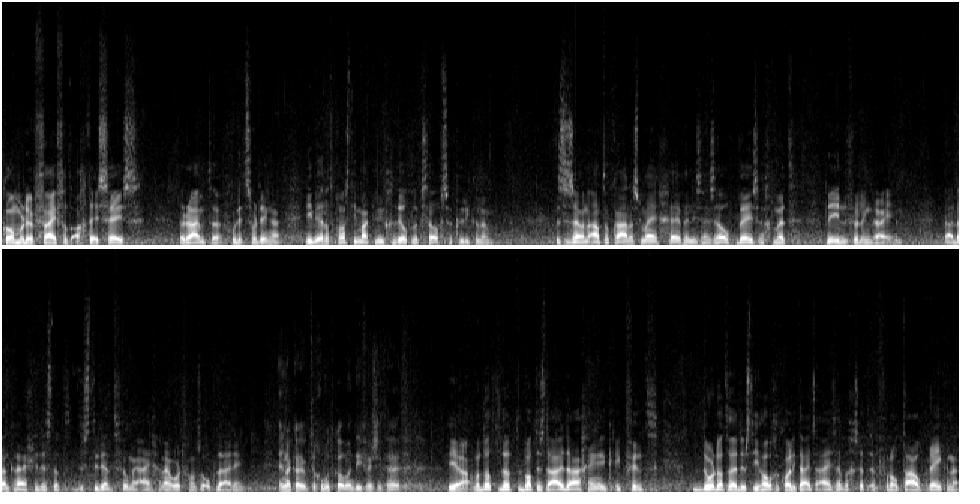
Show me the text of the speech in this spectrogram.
komen er vijf tot acht EC's ruimte voor dit soort dingen. Die wereldklas die maakt nu gedeeltelijk zelf zijn curriculum. Dus er zijn een aantal kaders meegegeven en die zijn zelf bezig met de invulling daarin. Nou, dan krijg je dus dat de student veel meer eigenaar wordt van zijn opleiding. En dan kan je ook tegemoetkomen aan diversiteit. Ja, want dat, dat, wat is de uitdaging? Ik, ik vind, doordat wij dus die hoge kwaliteitseisen hebben gezet en vooral taal op rekenen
